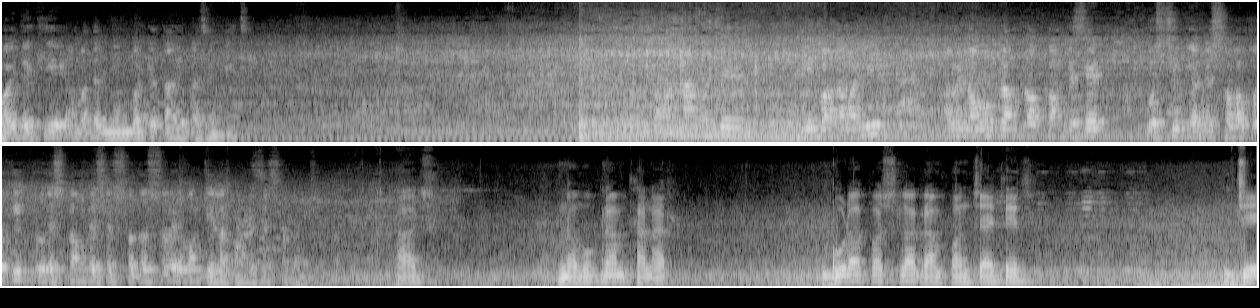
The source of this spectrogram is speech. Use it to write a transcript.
ভয় দেখিয়ে আমাদের মেম্বারকে তাদের কাছে নিয়েছে। আমার নাম হচ্ছে বীর বাদাম আলী আমি নবগ্রাম ব্লক কংগ্রেসের পশ্চিম জনের সভাপতি, প্রদেশ কংগ্রেসের সদস্য এবং জেলা কংগ্রেসের সাধারণ আজ নবগ্রাম থানার গোড়াপশলা গ্রাম পঞ্চায়েতের যে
